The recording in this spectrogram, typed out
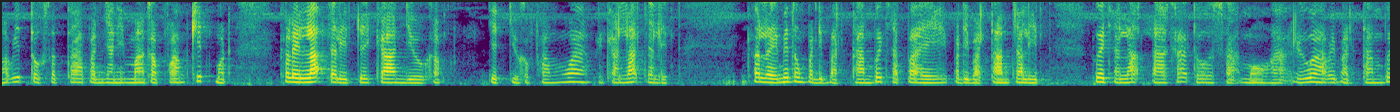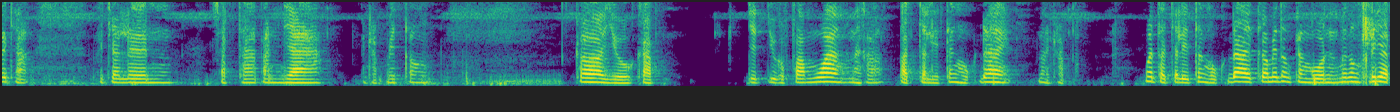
หะวิตกสัตตาปัญญานี่มากับความคิดหมด ก็เลยละจริตโดยการอยู่กับจิตอยู่กับความว่างเป็นการละจริต ก็เลยไม่ต้องปฏิบัติธรรมเพื่อจะไปปฏิบัติตามจริต เพื่อจะละราคะโทสะโมหะ หรือว่าปฏิบัติธรรมเพื่อจะไปเจริญศรัทธาปัญญานะครับไม่ต้อง ก็อยู่กับจิตอยู่กับความว่างนะครับตัดจริตทั้งหกได้นะครับ เมื่อตัดจริตทั้งหกได้ก็ไม่ต้องกังวลไม่ต้องเครียด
